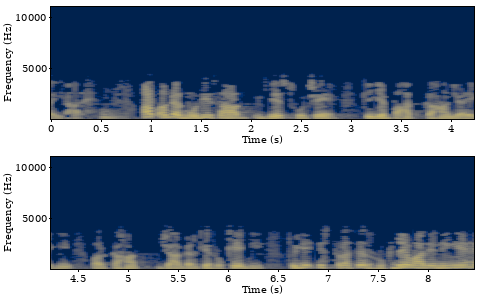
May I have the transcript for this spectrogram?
تیار ہیں۔ اب اگر مودی صاحب یہ سوچیں کہ یہ بات کہاں جائے گی اور کہاں جا کر کے رکے گی تو یہ اس طرح سے رکنے والے نہیں ہیں۔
